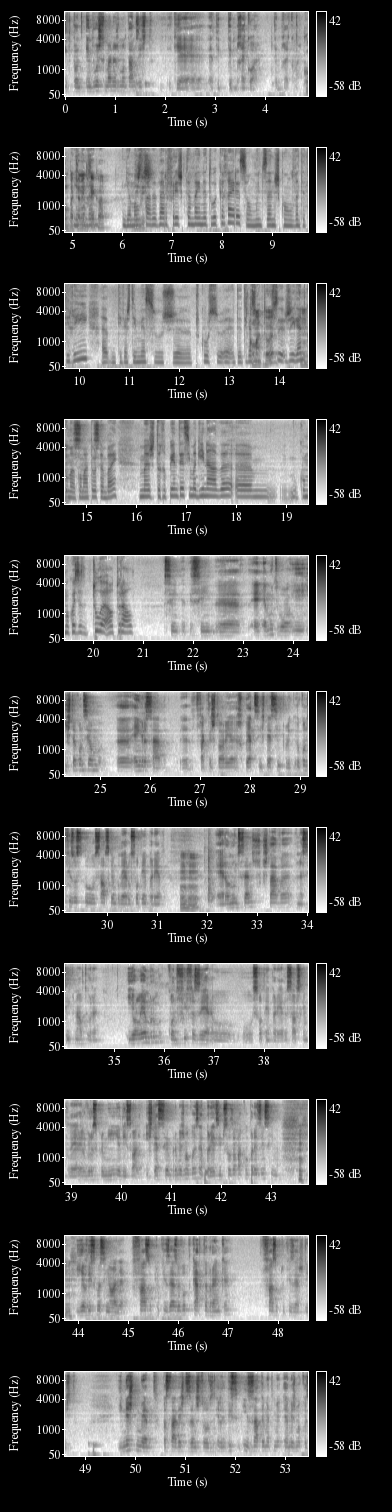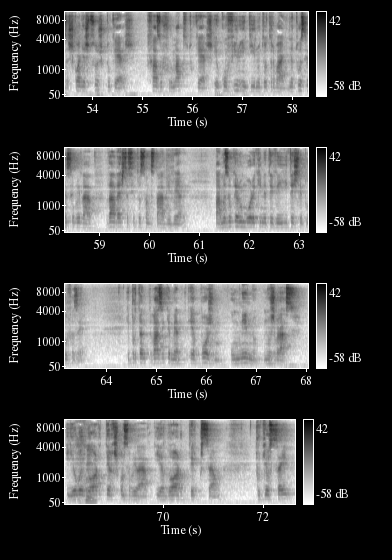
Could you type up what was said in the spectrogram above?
e depois em duas semanas montámos isto, que é, é tipo, tipo recorde tempo recorde. Completamente recorde. E é uma Diz, diz. lefada de ar fresco também na tua carreira. São muitos anos com Levanta-te e Ri, ah, tiveste imensos uh, percursos, uh, tiveste Como um ator? percurso gigante como, como Sim, ator sim. também, mas de repente é assim uma guinada ahm, com uma coisa tua, autoral. Sim, sim, eh, é, é muito bom. E isto aconteceu-me, eh, é engraçado. Eh, De facto, a história repete-se, isto é cíclico. Eu, quando fiz o, o Salve-se Quem Puder, o Sol tem a Parede, Uhum. era o Nuno Santos que estava na SIC na altura. E eu lembro-me, quando fui fazer o, o Sol tem a Parede, o Salve-se Quem Puder, ele virou-se para mim e eu disse: Olha, isto é sempre a mesma coisa, é paredes e pessoas a levar com paredes em cima. e ele disse-me assim: Olha, faz o que tu quiseres, eu dou-te carta branca, faz o que tu quiseres disto. E neste momento, passado estes anos todos, ele disse exatamente a mesma coisa: escolhe as pessoas que tu queres, faz o formato que tu queres, eu confio em ti, no teu trabalho, na tua sensibilidade, dada esta situação que se está a viver, pá, mas eu quero humor aqui na TVI e tens de ser tu a fazer. E portanto, basicamente, ele pôs-me o menino nos braços e eu adoro ter responsabilidade e adoro ter pressão, porque eu sei,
